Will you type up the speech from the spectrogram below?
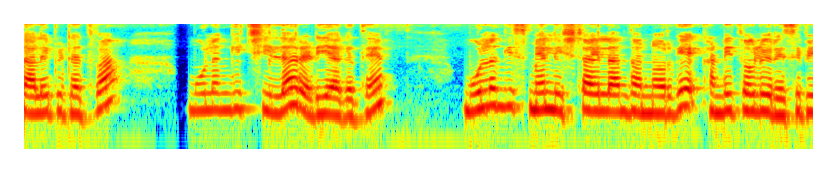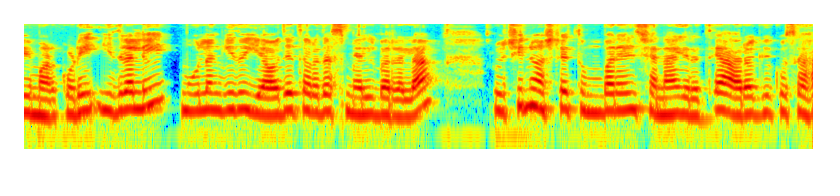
ತಾಲಿಪೀಠ ಅಥವಾ ಮೂಲಂಗಿ ಚೀಲ ರೆಡಿ ಆಗುತ್ತೆ. ಮೂಲಂಗಿ ಸ್ಮೆಲ್ ಇಷ್ಟ ಇಲ್ಲ ಅಂತ ಅನ್ನೋರಿಗೆ ಖಂಡಿತವಾಗ್ಲೂ ರೆಸಿಪಿ ಮಾಡಿಕೊಡಿ. ಇದರಲ್ಲಿ ಮೂಲಂಗಿದು ಯಾವುದೇ ಥರದ ಸ್ಮೆಲ್ ಬರಲ್ಲ. ರುಚಿನೂ ಅಷ್ಟೇ ತುಂಬಾ ಚೆನ್ನಾಗಿರುತ್ತೆ. ಆರೋಗ್ಯಕ್ಕೂ ಸಹ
